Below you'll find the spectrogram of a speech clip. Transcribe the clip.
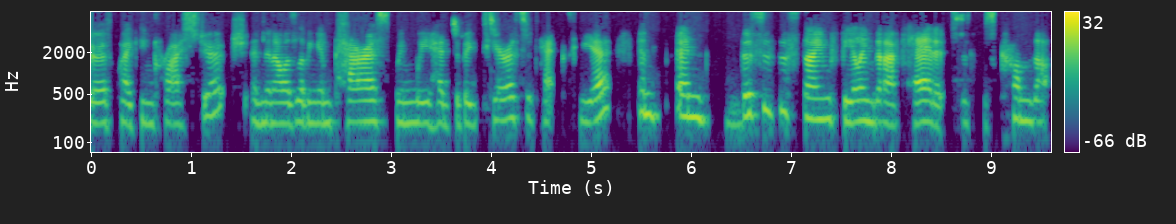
earthquake in Christchurch, and then I was living in Paris when we had the big terrorist attacks here. And and this is the same feeling that I've had. It just, just comes up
